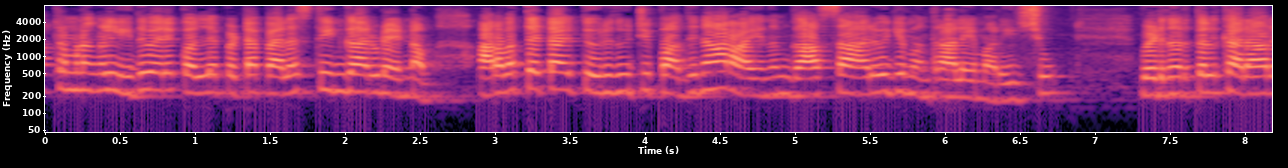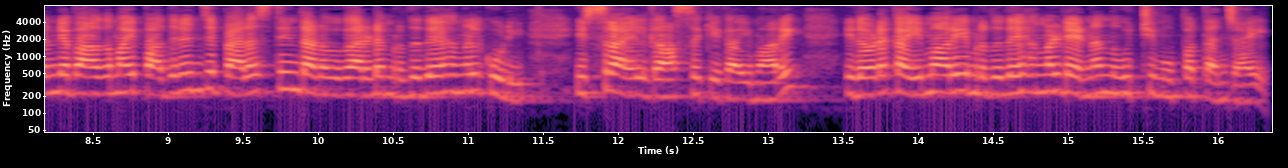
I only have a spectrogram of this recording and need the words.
ആക്രമണങ്ങളിൽ ഇതുവരെ കൊല്ലപ്പെട്ട പലസ്തീൻകാരുടെ എണ്ണം അറുപത്തെട്ടായിരത്തി ഒരുന്നൂറ്റി പതിനാറായെന്നും ഗാസ ആരോഗ്യ മന്ത്രാലയം അറിയിച്ചു. വെടിനിർത്തൽ കരാറിന്റെ ഭാഗമായി പതിനഞ്ച് പലസ്തീൻ തടവുകാരുടെ മൃതദേഹങ്ങൾ കൂടി ഇസ്രായേൽ ഗാസയ്ക്ക് കൈമാറി. ഇതോടെ കൈമാറിയ മൃതദേഹങ്ങളുടെ എണ്ണം നൂറ്റി മുപ്പത്തഞ്ചായി.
